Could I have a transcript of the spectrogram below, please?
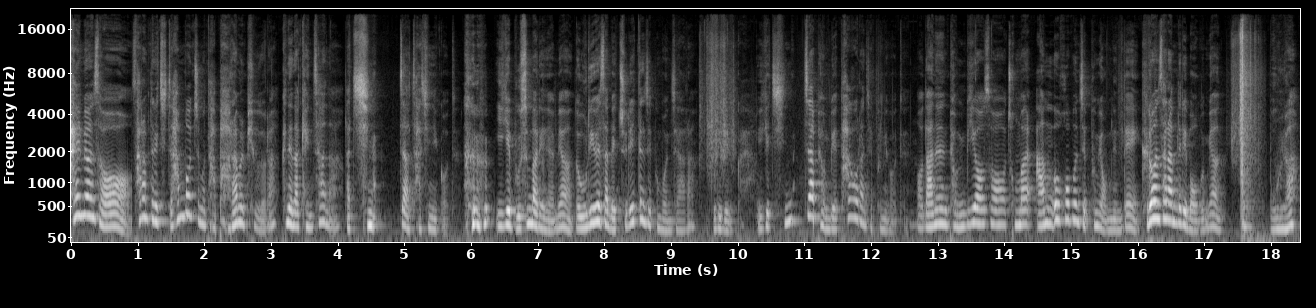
살면서 사람들이 진짜 한 번쯤은 다 바람을 피우더라? 근데 나 괜찮아. 나 진짜 자신이거든. 이게 무슨 말이냐면, 너 우리 회사 매출 1등 제품 뭔지 알아? 우리 비울까야. 이게 진짜 변비에 탁월한 제품이거든. 어, 나는 변비여서 정말 안 먹어본 제품이 없는데, 그런 사람들이 먹으면, 뭐야?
